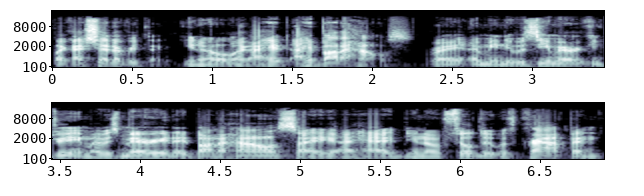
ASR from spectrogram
like, I shed everything. You know, like I mm-hmm. had I had bought a house, right? I mean, it was the American dream. I was married. I bought a house. I, I had you know filled it with crap, and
